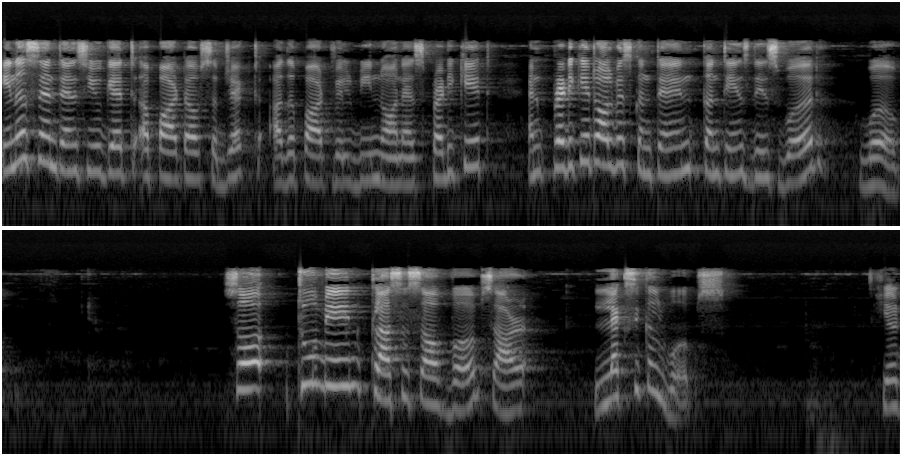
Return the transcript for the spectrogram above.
In a sentence, you get a part of subject, other part will be known as predicate, and predicate always contain, contains this word verb. So, two main classes of verbs are lexical verbs. Here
